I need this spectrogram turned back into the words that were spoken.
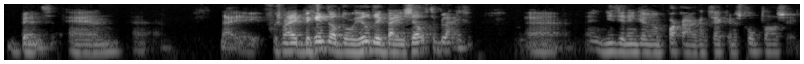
bent. En uh, nou, volgens mij begint dat door heel dicht bij jezelf te blijven. Uh, niet in één keer een pak aan gaan trekken en een stropdas. Je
